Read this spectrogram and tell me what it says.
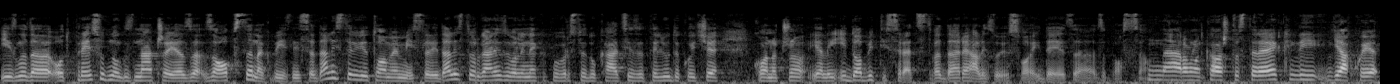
izgleda od presudnog značaja za, za opstanak biznisa. Da li ste vi o tome mislili? Da li ste organizovali nekakvu vrstu edukacije za te ljude koji će konačno jeli, i dobiti sredstva da realizuju svoje ideje za, za posao? Naravno, kao što ste rekli, jako je,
